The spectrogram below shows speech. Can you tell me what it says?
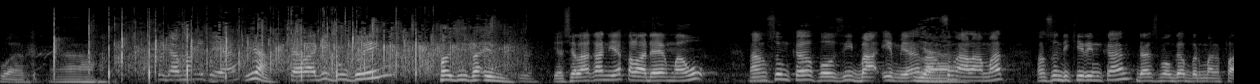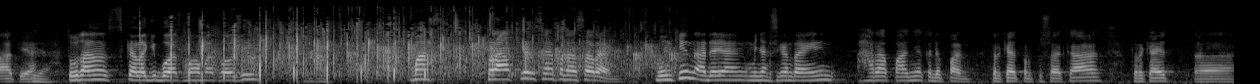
Luar. Ah. Segampang itu ya? Iya. Saya lagi googling Fauzi Baim. Ya silakan ya kalau ada yang mau langsung ke Fauzi Baim ya, ya. langsung alamat, langsung dikirimkan dan semoga bermanfaat ya. ya. Tepuk tangan sekali lagi buat Muhammad Fauzi. Mas, terakhir saya penasaran. Mungkin ada yang menyaksikan tayang ini harapannya ke depan terkait perpustakaan, terkait uh,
